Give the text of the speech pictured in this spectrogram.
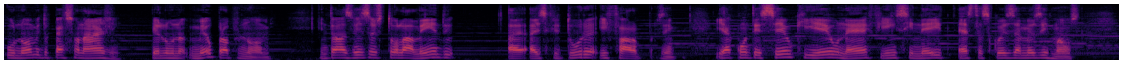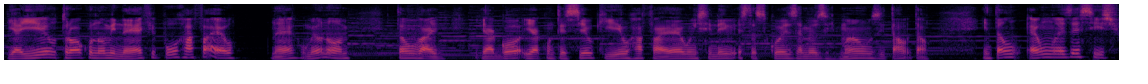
o nome do personagem pelo meu próprio nome. Então, às vezes, eu estou lá lendo a, a escritura e falo, por exemplo, e aconteceu que eu, Nef, ensinei estas coisas a meus irmãos. E aí eu troco o nome Nef por Rafael, né, o meu nome. Então vai. E, agora, e aconteceu que eu, Rafael, ensinei estas coisas a meus irmãos e tal e tal. Então é um exercício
